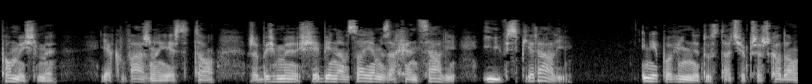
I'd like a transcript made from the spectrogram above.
Pomyślmy, jak ważne jest to, żebyśmy siebie nawzajem zachęcali i wspierali. I nie powinny tu stać się przeszkodą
